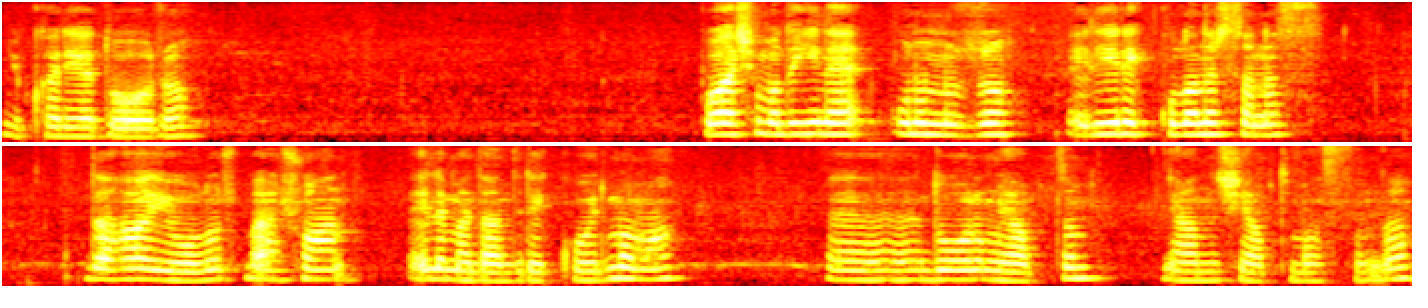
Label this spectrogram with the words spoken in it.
yukarıya doğru. Bu aşamada yine ununuzu eleyerek kullanırsanız daha iyi olur. Ben şu an elemeden direkt koydum ama e, doğru mu yaptım? Yanlış yaptım aslında.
